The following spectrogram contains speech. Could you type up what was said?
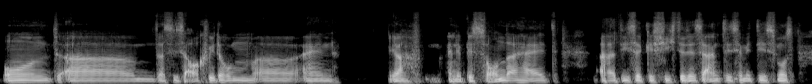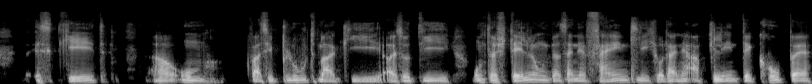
Und äh, das ist auch wiederum äh, ein, ja, eine Besonderheit äh, dieser Geschichte des Antisemitismus. Es geht äh, um quasi Blutmagie, also die Unterstellung, dass eine feindlich oder eine abgelehnte Gruppe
